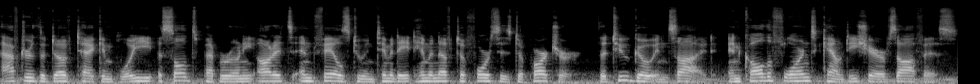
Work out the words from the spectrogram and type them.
After the Dove Tech employee assaults Pepperoni audits and fails to intimidate him enough to force his departure, the two go inside and call the Florence County Sheriff's Office.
